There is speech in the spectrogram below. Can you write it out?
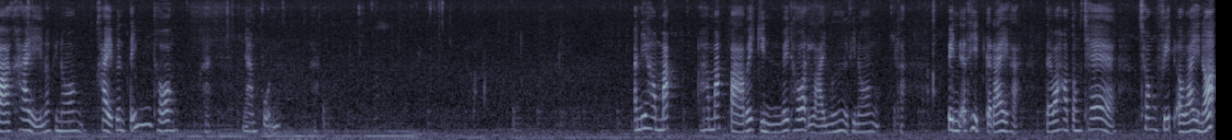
ปลาไข่เนาะพี่น้อง ไข่เพิ่นเต็มท้องค่ะยามฝนค่ะเฮามักเฮามักปลาไว้กินไว้ทอดหลายมือพี่น้องค่ะ เป็นอาทิตย์ก็ได้ค่ะ แต่ว่าเฮาต้องแช่ช่องฟิตเอาไว้เนาะ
